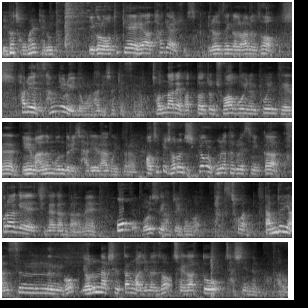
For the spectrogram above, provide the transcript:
이거 정말 개노다. 이걸 어떻게 해야 타게 할 수 있을까? 이런 생각을 하면서 하루에서 상류로 이동을 하기 시작했어요. 전날에 봤던 좀 좋아 보이는 포인트에는 이미 많은 분들이 자리를 하고 있더라고요. 어차피 저는 직병을 공략하기로 했으니까 쿨하게 지나간 다음에 어? 머릿속에 갑자기 뭔가 탁 스쳐가는 게 있어요. 남들이 안 쓰는 거? 여름 낚시를 딱 맞으면서 제가 또 자신 있는 거 바로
